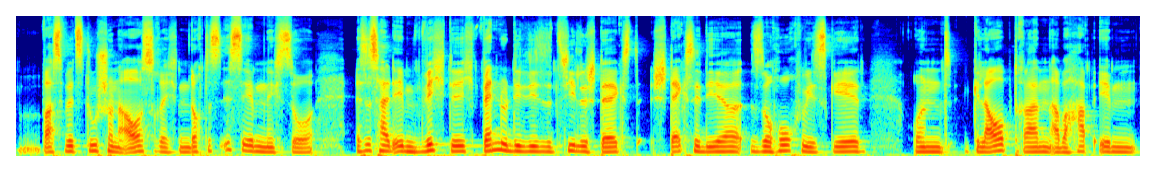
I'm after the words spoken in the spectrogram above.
was willst du schon ausrichten? Doch das ist eben nicht so. Es ist halt eben wichtig, wenn du dir diese Ziele steckst, steck sie dir so hoch wie es geht und glaub dran, aber hab eben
